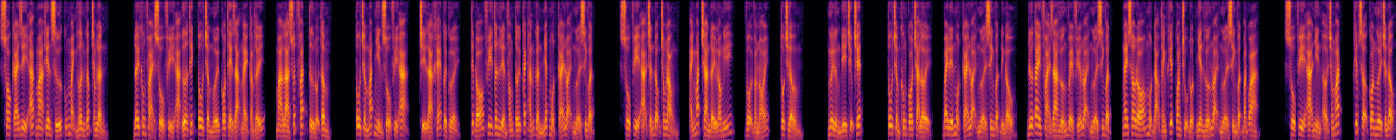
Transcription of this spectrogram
so cái gì ác ma thiên sứ cũng mạnh hơn gấp trăm lần. Đây không phải sổ phỉ ạ ưa thích tô trầm mới có thể dạng này cảm thấy, mà là xuất phát từ nội tâm tô trầm mắt nhìn sổ ạ, chỉ là khẽ cười cười, tiếp đó phi thân liền phóng tới cách hắn gần nhất một cái loại người sinh vật. Sổ ạ chấn động trong lòng, ánh mắt tràn đầy lo nghĩ, vội và nói, tô trầm, ngươi đừng đi chịu chết. Tô trầm không có trả lời, bay đến một cái loại người sinh vật đỉnh đầu, đưa tay phải ra hướng về phía loại người sinh vật, ngay sau đó một đạo thánh khiết quang trụ đột nhiên hướng loại người sinh vật bắn qua. Sophie a nhìn ở trong mắt, khiếp sợ con ngươi chấn động.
